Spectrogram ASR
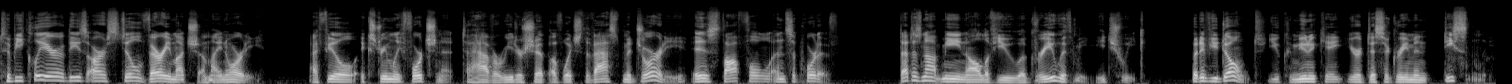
To be clear, these are still very much a minority. I feel extremely fortunate to have a readership of which the vast majority is thoughtful and supportive. That does not mean all of you agree with me each week, but if you don't, you communicate your disagreement decently.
